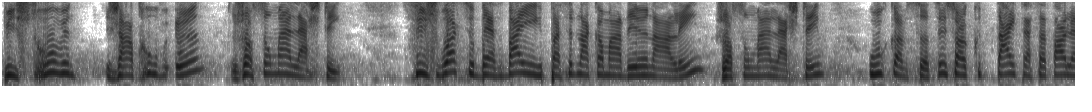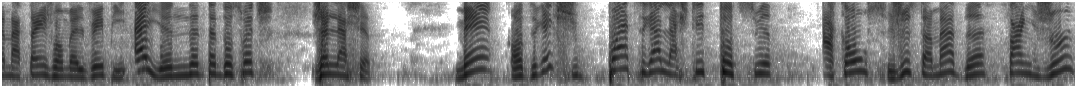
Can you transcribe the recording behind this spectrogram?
puis je trouve j'en trouve une, je vais sûrement l'acheter. Si je vois que sur Best Buy, il est possible d'en commander une en ligne, je vais sûrement l'acheter. Ou comme ça, tu sais, sur un coup de tête à 7 h le matin, je vais me lever, puis hey, il y a une Nintendo Switch, je l'achète. Mais on dirait que je suis pas attiré à l'acheter tout de suite à cause justement de 5 jeux.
